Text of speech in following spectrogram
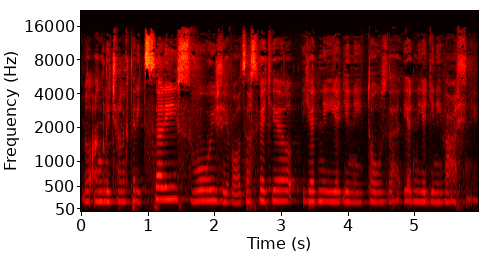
byl angličan, který celý svůj život zasvětil jedný jediný touze, jedný jediný vášni.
